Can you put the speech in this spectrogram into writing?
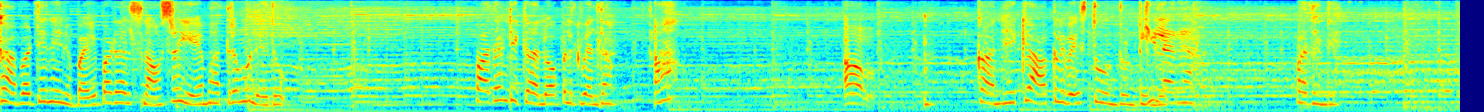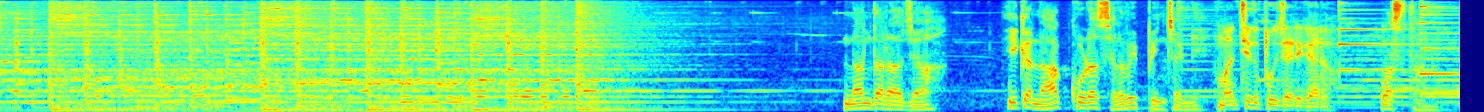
కాబట్టి నేను భయపడాల్సిన అవసరం ఏమాత్రమూ లేదు. పదండి ఇక లోపలికి వెళ్దాం. కన్నయ్యకి ఆకలి వేస్తూ ఇలా రా. పదండి. నందరాజా ఇక నాకు కూడా సెలవిప్పించండి. మంచిది పూజారి గారు. వస్తాను.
